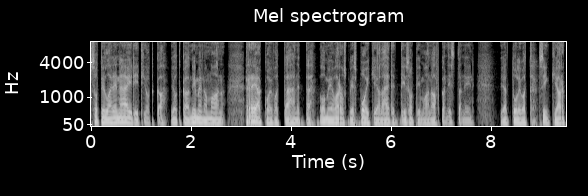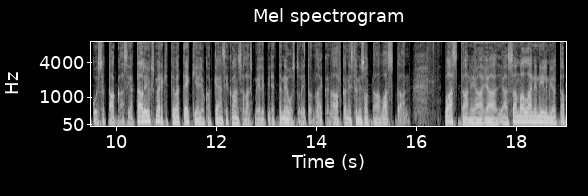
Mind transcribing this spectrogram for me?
sotilaiden äidit, jotka, jotka nimenomaan reagoivat tähän, että omia varusmiespoikia lähetettiin sotimaan Afganistaniin ja tulivat sinkkiarkuissa takaisin. Ja tämä oli yksi merkittävä tekijä, joka käänsi kansalaismielipidettä Neuvostoliiton aikana Afganistanin sotaa vastaan. vastaan. Ja, ja, ja samanlainen ilmiö tap,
